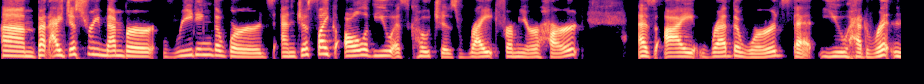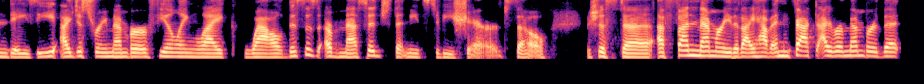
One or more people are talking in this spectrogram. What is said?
Um, but I just remember reading the words, and just like all of you as coaches, write from your heart as I read the words that you had written, Daisy, I just remember feeling like, wow, this is a message that needs to be shared. So it's just a, a, fun memory that I have. And in fact, I remember that.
